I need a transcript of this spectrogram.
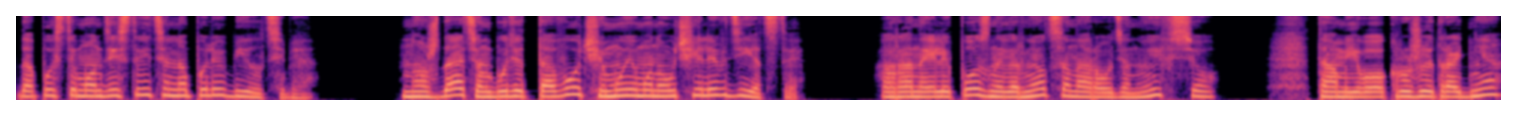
Допустим, он действительно полюбил тебя. Но ждать он будет того, чему ему научили в детстве. А рано или поздно вернется на родину, и все. Там его окружит родня,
